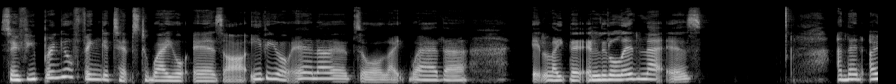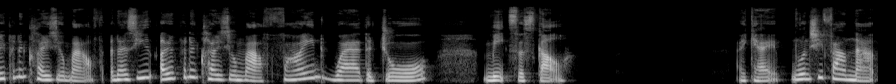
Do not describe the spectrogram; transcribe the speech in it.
So if you bring your fingertips to where your ears are, either your earlobes or like where the, it, like the little inlet is, and then open and close your mouth. And as you open and close your mouth, find where the jaw meets the skull. Okay, once you found that,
